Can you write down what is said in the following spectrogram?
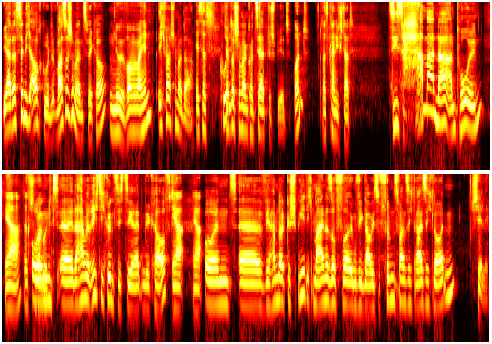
Ja, das finde ich auch gut. Warst du schon mal in Zwickau? Nö, wollen wir mal hin? Ich war schon mal da. Ist das Ich cool? habe da schon mal ein Konzert gespielt. und? Was kann die Stadt? Sie ist hammernah an Polen. Ja, das ist schon. Und äh, da haben wir richtig günstig Zigaretten gekauft. Ja, ja. Und äh, wir haben dort gespielt, ich meine so vor irgendwie, glaube ich, so 25, 30 Leuten. Chillig.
